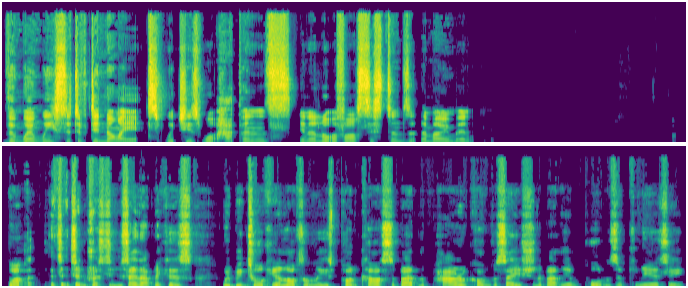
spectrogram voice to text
than when we sort of deny it which is what happens in a lot of our systems at the moment. Well it's, it's interesting you say that because we've been talking a lot on these podcasts about the power of conversation about the importance of community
